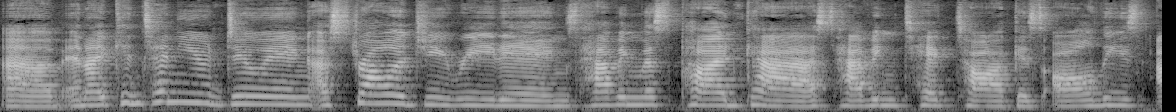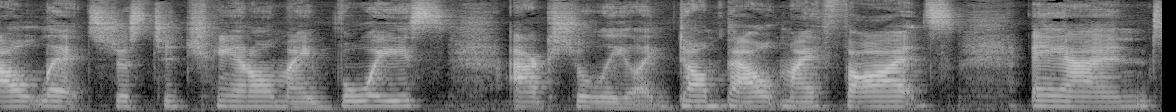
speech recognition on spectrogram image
Um, and I continued doing astrology readings, having this podcast, having TikTok as all these outlets just to channel my voice, actually like dump out my thoughts. And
